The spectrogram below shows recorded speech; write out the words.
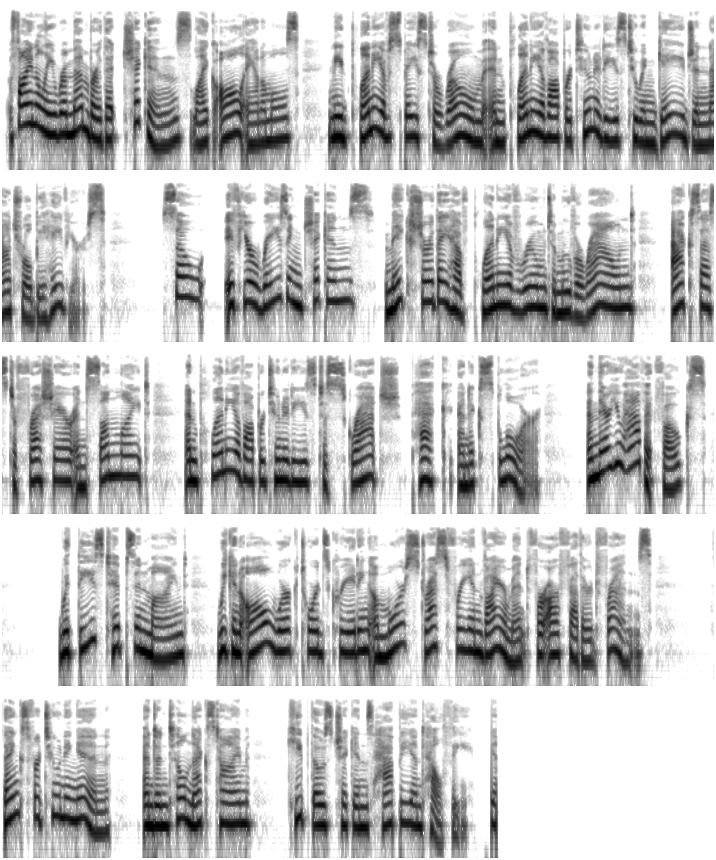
Finally, remember that chickens, like all animals, need plenty of space to roam and plenty of opportunities to engage in natural behaviors. So, if you're raising chickens, make sure they have plenty of room to move around, access to fresh air and sunlight, and plenty of opportunities to scratch, peck, and explore. And there you have it, folks. With these tips in mind, we can all work towards creating a more stress free environment for our feathered friends. Thanks for tuning in, and until next time, keep those chickens happy and healthy.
